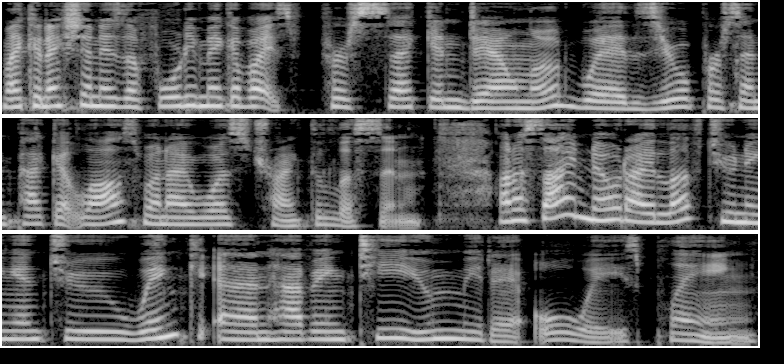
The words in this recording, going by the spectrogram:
My connection is a 40 megabytes per second download with 0% packet loss when I was trying to listen. On a side note, I love tuning into Wink and having T Yummire always playing.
